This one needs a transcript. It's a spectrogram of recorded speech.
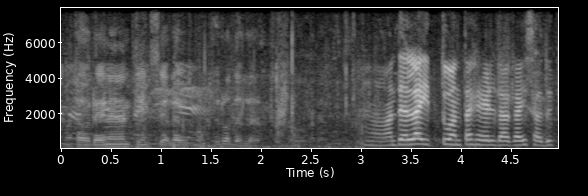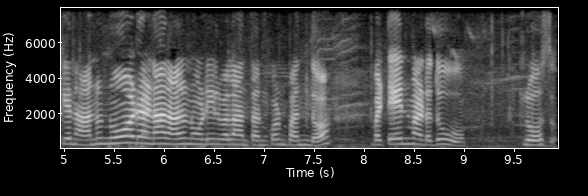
ಮತ್ತು ಅವ್ರು ಏನೇನು ಥಿಂಗ್ಸ್ ಎಲ್ಲ ಯೂಸ್ ಮಾಡ್ತಿರೋ ಅದೆಲ್ಲ ಇರ್ತದೆ ಒಳಗಡೆ ಅದೆಲ್ಲ ಇತ್ತು ಅಂತ ಹೇಳಿದಾಗ ಗೈಸ್ ಅದಕ್ಕೆ ನಾನು ನೋಡೋಣ ನಾನು ನೋಡಿಲ್ವಲ್ಲ ಅಂತ ಅಂದ್ಕೊಂಡು ಬಂದು ಬಟ್ ಏನು ಮಾಡೋದು? ಕ್ಲೋಸು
